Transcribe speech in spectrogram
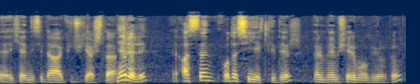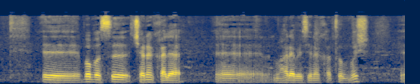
e, kendisi daha küçük yaşta. Nereli? E, Aslen o da Siirtlidir. Benim hemşerim oluyordu. E, babası Çanakkale e, muharebesine katılmış. E,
